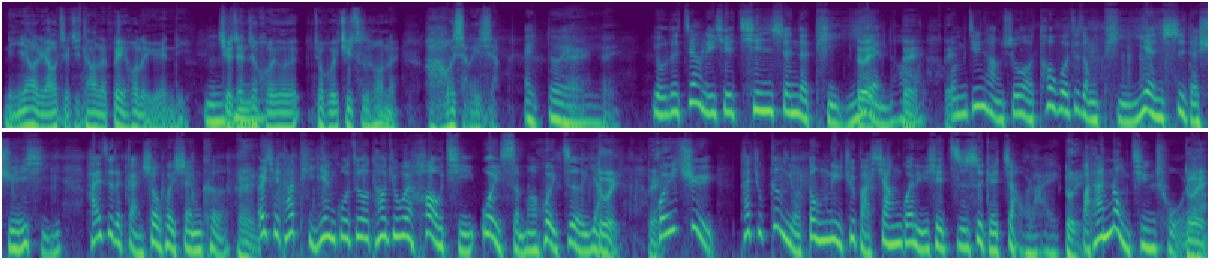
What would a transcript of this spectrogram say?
你要了解其他的背后的原理，学生就回回就回去之后呢，好好想一想。哎，对，哎，有了这样的一些亲身的体验哦，我们经常说，透过这种体验式的学习，孩子的感受会深刻，而且他体验过之后，他就会好奇为什么会这样，对，回去他就更有动力去把相关的一些知识给找来，对，把它弄清楚了，对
